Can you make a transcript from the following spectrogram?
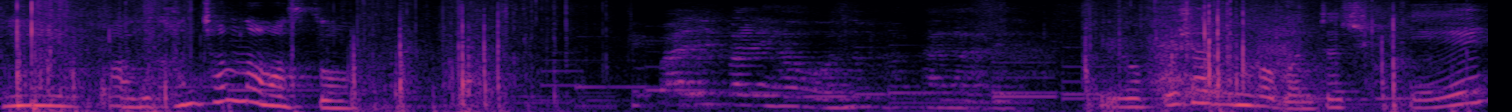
이 아직 한참 남았어. 빨리 빨리 하고 얼른 밥 달라 그래. 이거 부셔진 거 먼저 줄게.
